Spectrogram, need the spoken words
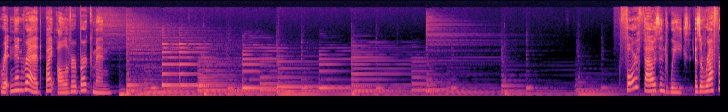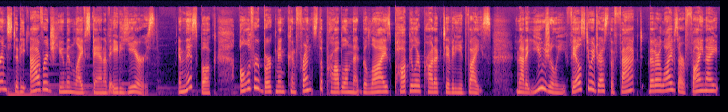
written and read by Oliver Burkeman. 4,000 weeks is a reference to the average human lifespan of 80 years. In this book, Oliver Burkeman confronts the problem that belies popular productivity advice, and that it usually fails to address the fact that our lives are finite,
